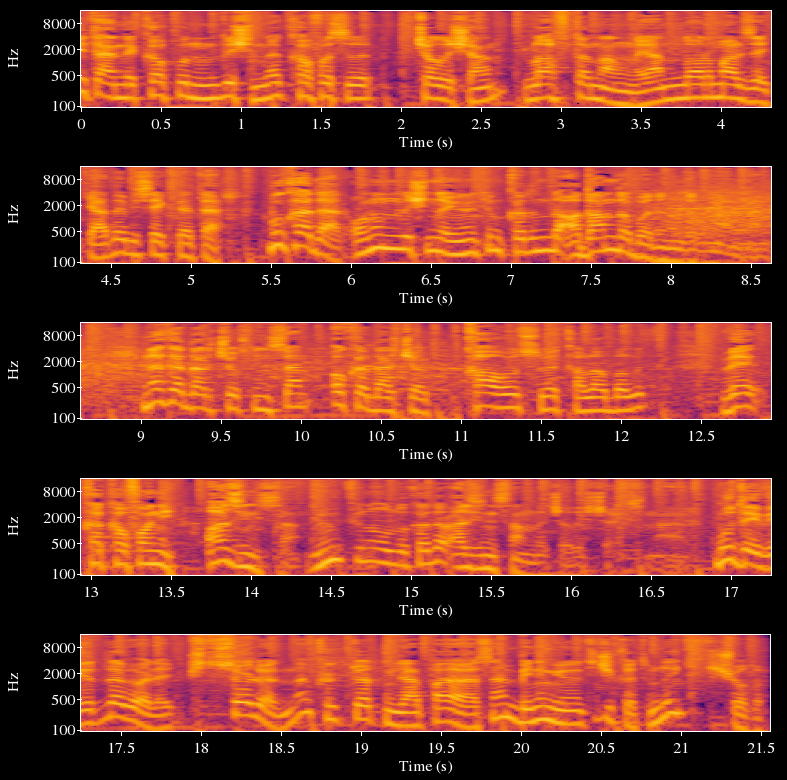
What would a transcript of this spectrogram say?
bir tane de kapının dışında kafası çalışan laftan anlayan normal zekada bir sekreter. Bu kadar. Onun dışında yönetim katında adam da barındırmam. Ne kadar çok insan o kadar çok kaos ve kalabalık ve kakafoni. Az insan. Mümkün olduğu kadar az insanla çalışacaksın abi. Bu devirde böyle işte söylüyorum ben 44 milyar para versen benim yönetici katımda iki kişi olur.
